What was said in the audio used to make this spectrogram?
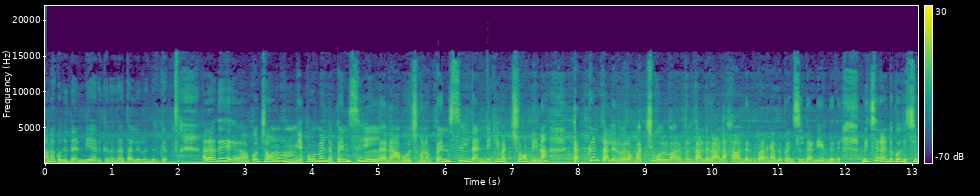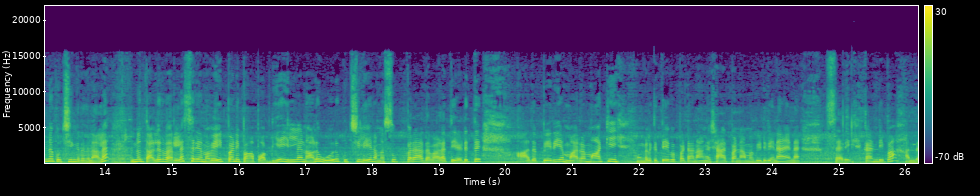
ஆனால் கொஞ்சம் தண்டியாக இருக்கிறது தான் தளிர் வந்திருக்கு. அதாவது கொஞ்சம் எப்போவுமே இந்த பென்சிலில் ஞாபகம் வச்சுக்கணும். பென்சில் தண்டிக்கு வச்சோம் அப்படின்னா டக்குன்னு தளிர் வரும். வச்சு ஒரு வாரத்தில் தளிர் அழகாக வந்திருக்கு பாருங்கள் அந்த பென்சில் தண்டி இருந்தது. மிச்சம் ரெண்டு கொஞ்சம் சின்ன குச்சிங்கிறதுனால இன்னும் தளிர் வரல. சரி நம்ம வெயிட் பண்ணி பார்ப்போம். அப்படியே இல்லைனாலும் ஒரு குச்சிலேயே நம்ம சூப்பராக அதை வளர்த்து எடுத்து அதை பெரிய மரமாக்கி உங்களுக்கு தேவைப்பட்டால் நாங்கள் ஷேர் பண்ணாமல் விடுவேனா என்ன? சரி கண்டிப்பாக அந்த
